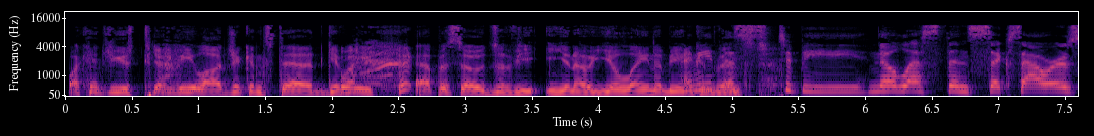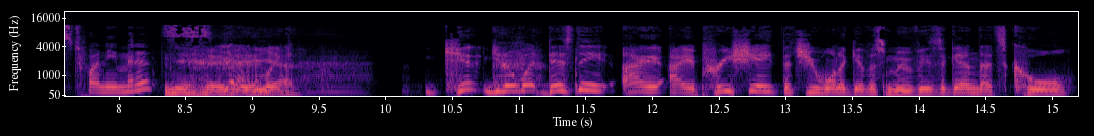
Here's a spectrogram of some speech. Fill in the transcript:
Why can't you use TV logic instead? Give me episodes of you know Yelena being I need convinced. this to be no less than six hours, 20 minutes. yeah, like- Kid, you know what, Disney? I, I appreciate that you want to give us movies again. That's cool.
